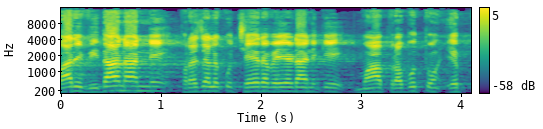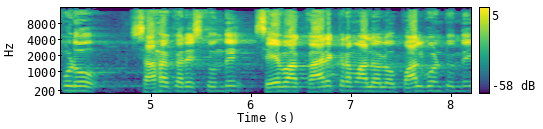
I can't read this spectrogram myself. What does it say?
వారి విధానాన్ని ప్రజలకు చేరవేయడానికి మా ప్రభుత్వం ఎప్పుడూ సహకరిస్తుంది సేవా కార్యక్రమాలలో పాల్గొంటుంది.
